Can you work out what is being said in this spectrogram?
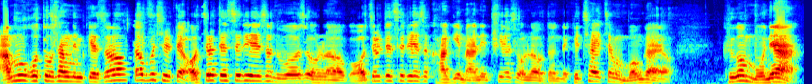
아 아무것도상님께서 더블 칠 때 어쩔 때 3에서 누워서 올라오고 어쩔 때 3에서 각이 많이 튀어서 올라오던데 그 차이점은 뭔가요? 그건 뭐냐?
